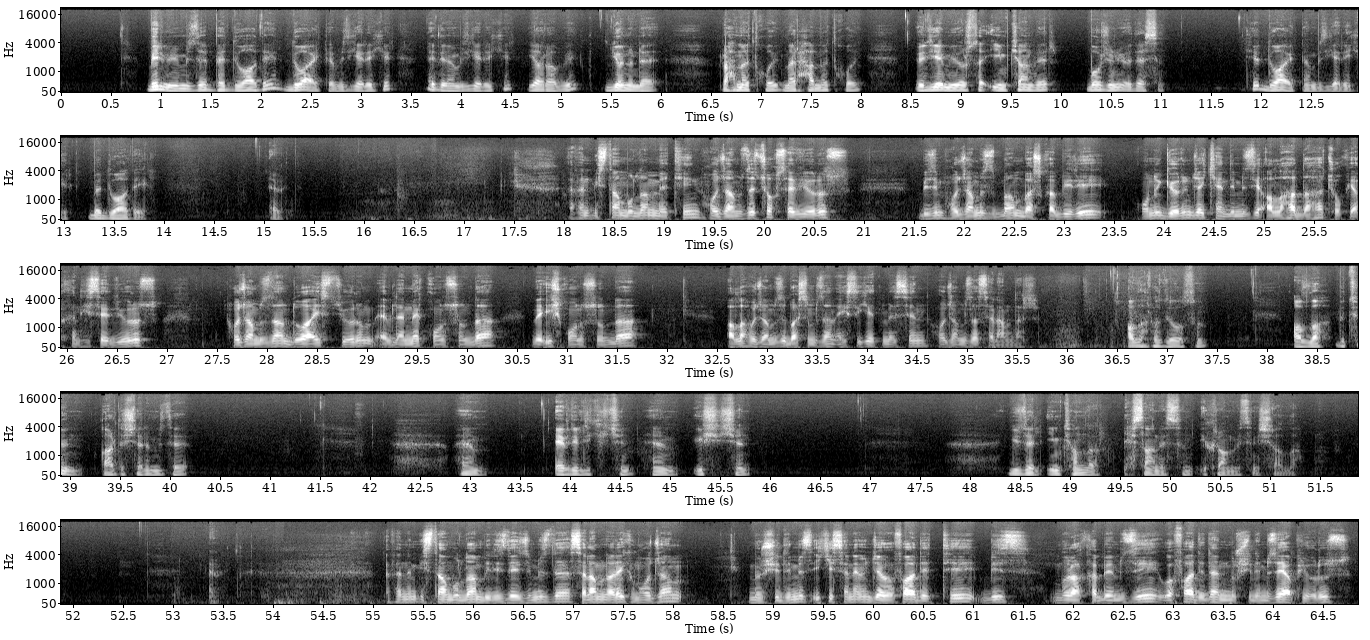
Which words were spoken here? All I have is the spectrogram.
Birbirimize beddua değil, dua etmemiz gerekir. Ne dememiz gerekir? Ya Rabbi, gönlüne rahmet koy, merhamet koy. Ödeyemiyorsa imkan ver, borcunu ödesin. diye dua etmemiz gerekir. Beddua değil. Evet. Efendim İstanbul'dan Metin hocamızı çok seviyoruz. Bizim hocamız bambaşka biri. Onu görünce kendimizi Allah'a daha çok yakın hissediyoruz. Hocamızdan dua istiyorum evlenmek konusunda ve iş konusunda. Allah hocamızı başımızdan eksik etmesin. Hocamıza selamlar. Allah razı olsun. Allah bütün kardeşlerimize hem evlilik için hem iş için güzel imkanlar ihsan etsin, ikram etsin inşallah. Efendim İstanbul'dan bir izleyicimiz de selamun aleyküm hocam. Mürşidimiz iki sene önce vefat etti. Biz murakabemizi vefat eden mürşidimize yapıyoruz.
